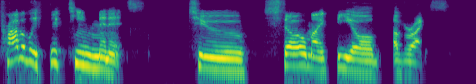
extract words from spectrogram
probably 15 minutes to sow my field of rice.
